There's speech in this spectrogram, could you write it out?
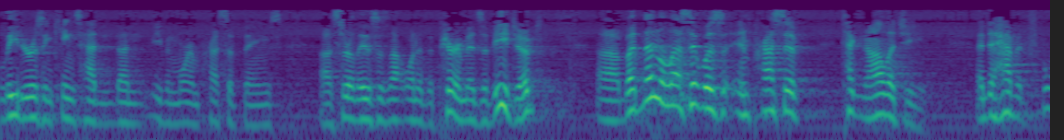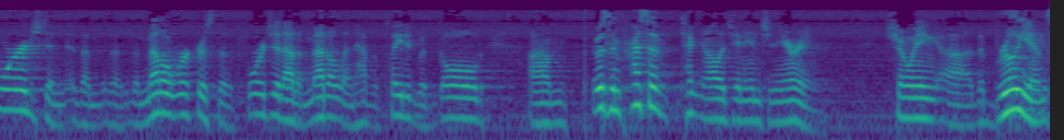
leaders and kings hadn't done even more impressive things. Uh, certainly this was not one of the pyramids of Egypt. Uh, but nonetheless, it was impressive technology and to have it forged and the, the, the, metal workers to forge it out of metal and have it plated with gold. Um, it was impressive technology and engineering, showing uh, the brilliance,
